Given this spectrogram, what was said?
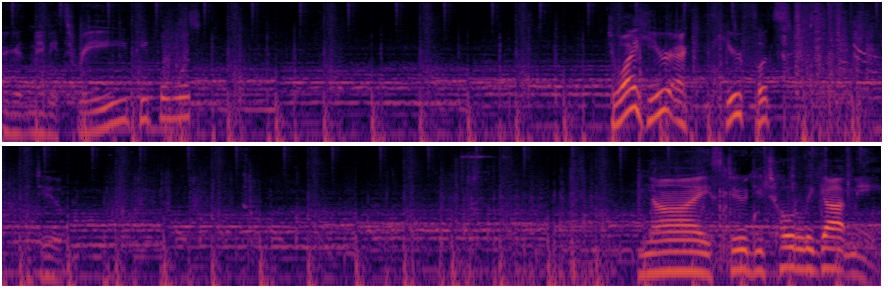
Figured maybe three people would. Do I hear ac- hear footsteps? I do. Nice, dude. You totally got me.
